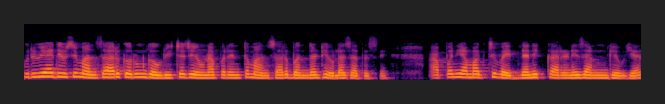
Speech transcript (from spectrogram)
पूर्वी या दिवशी मांसाहार करून गौरीच्या जेवणापर्यंत मांसाहार बंधन ठेवला जात असे. आपण यामागची वैज्ञानिक कारणे जाणून घेऊयात.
